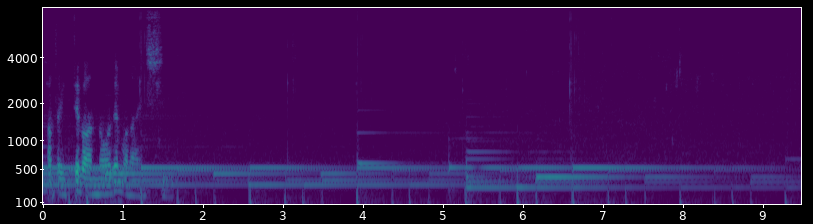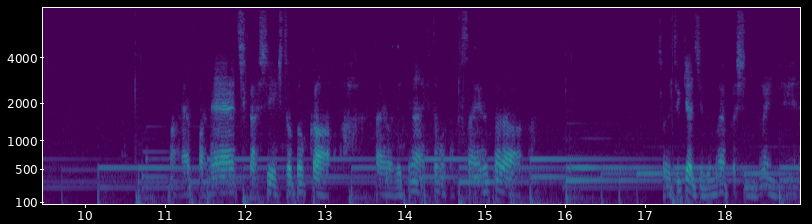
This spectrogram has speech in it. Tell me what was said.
かといって万能でもないし、まあやっぱね、近しい人とか対話できない人もたくさんいるから、そういう時は自分もやっぱしんどいね。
